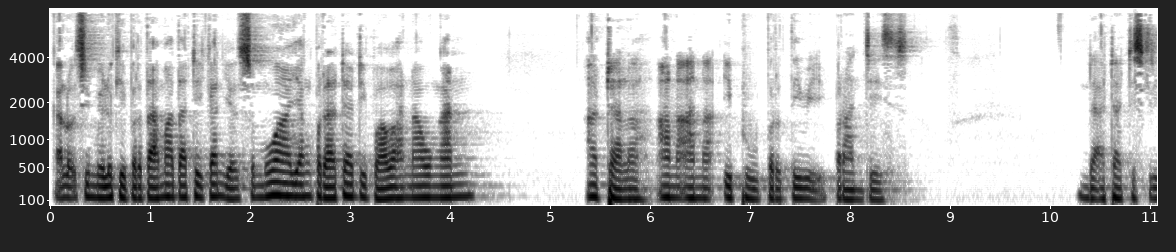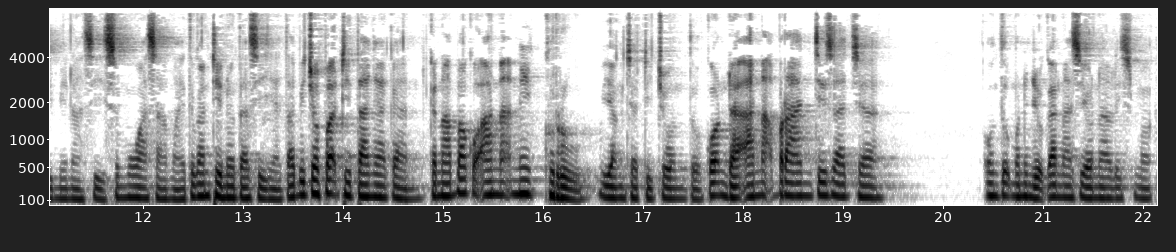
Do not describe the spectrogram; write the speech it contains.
Kalau simiologi pertama tadi kan ya semua yang berada di bawah naungan adalah anak-anak ibu pertiwi Perancis. Tidak ada diskriminasi, semua sama. Itu kan denotasinya. Tapi coba ditanyakan, kenapa kok anak negro yang jadi contoh? Kok tidak anak Perancis saja untuk menunjukkan nasionalisme?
